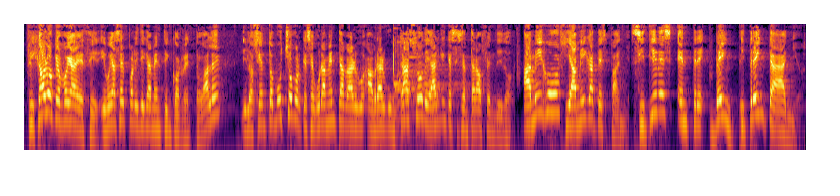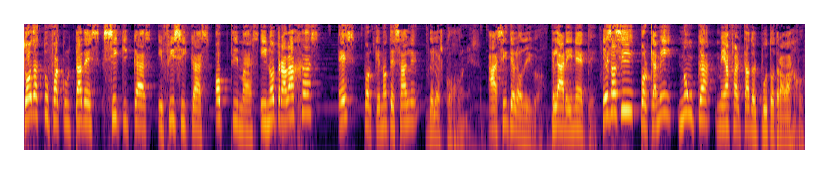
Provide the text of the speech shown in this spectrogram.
Fijaos lo que os voy a decir, y voy a ser políticamente incorrecto, ¿vale? Y lo siento mucho porque seguramente habrá, algún caso de alguien que se sentará ofendido. Amigos y amigas de España, si tienes entre 20 y 30 años, todas tus facultades psíquicas y físicas óptimas y no trabajas, es porque no te sale de los cojones. Así te lo digo. Clarinete. Es así porque a mí nunca me ha faltado el puto trabajo.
